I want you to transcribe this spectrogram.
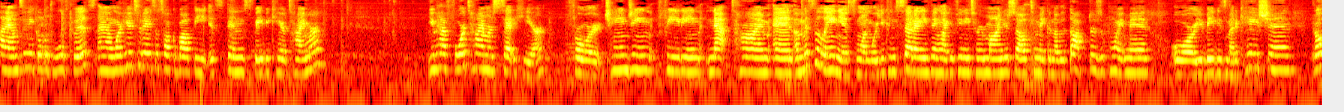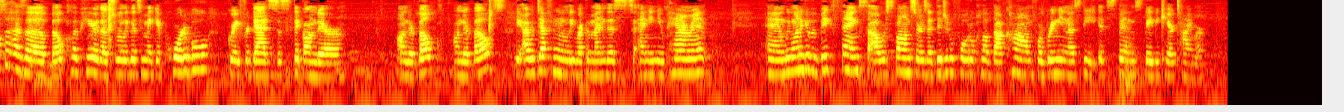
Hi, I'm Tanika with Woofits, and we're here today to talk about the Itzbeen Baby Care Timer. You have four timers set here for changing, feeding, nap time, and a miscellaneous one where you can set anything like if you need to remind yourself to make another doctor's appointment or your baby's medication. It also has a belt clip here that's really good to make it portable, great for dads to stick on their on their belt on their belts. I would definitely recommend this to any new parent. And we want to give a big thanks to our sponsors at digitalphotoclub.com for bringing us the Itzbeen Baby Care Timer.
